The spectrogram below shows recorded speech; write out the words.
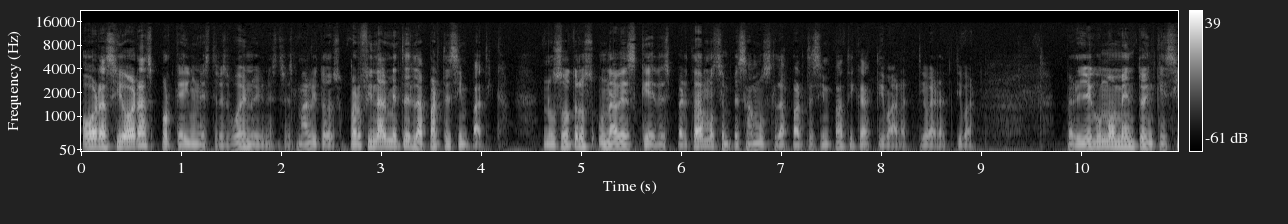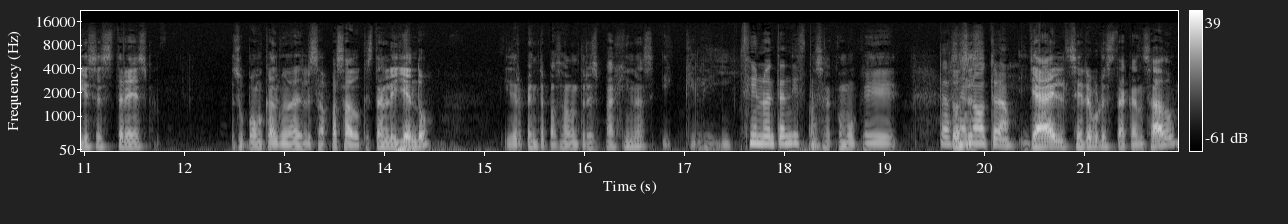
horas y horas porque hay un estrés bueno y un estrés malo y todo eso. Pero finalmente es la parte simpática. Nosotros una vez que despertamos empezamos la parte simpática a activar, activar, activar. Pero llega un momento en que si es estrés, supongo que alguna vez les ha pasado que están leyendo y de repente pasaron tres páginas y ¿qué leí? Sí, no entendiste. O sea, como que entonces, en otra. ya el cerebro está cansado,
